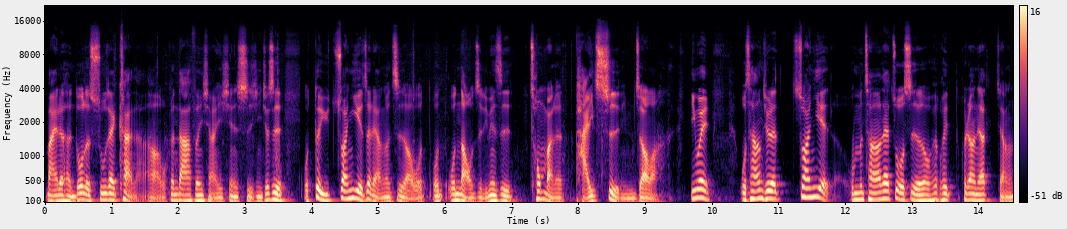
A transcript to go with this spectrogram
买了很多的书在看啊，哈，我跟大家分享一件事情，就是我对于“专业”这两个字啊，我我我脑子里面是充满了排斥，你们知道吗？因为我常常觉得专业，我们常常在做事的时候会会会让人家讲，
